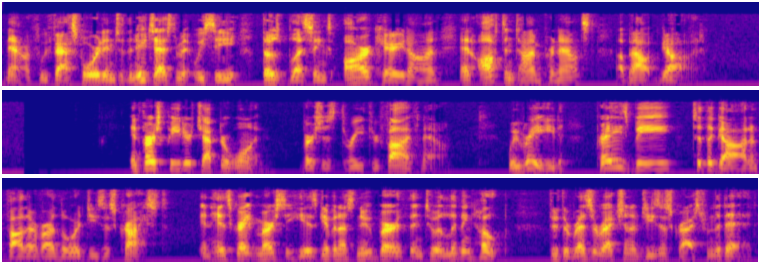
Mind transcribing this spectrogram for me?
Now, if we fast forward into the New Testament, we see those blessings are carried on and oftentimes pronounced about God. In 1 Peter chapter 1, verses 3 through 5 now, we read, Praise be to the God and Father of our Lord Jesus Christ. In his great mercy he has given us new birth into a living hope through the resurrection of Jesus Christ from the dead,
